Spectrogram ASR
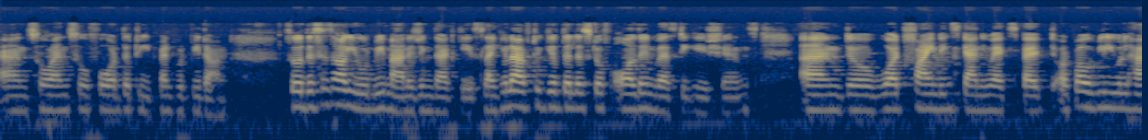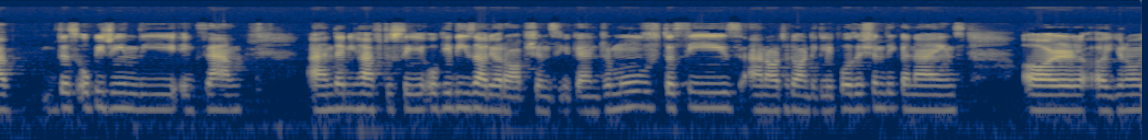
and so and so forth the treatment would be done. So this is how you would be managing that case. Like you'll have to give the list of all the investigations and uh, what findings can you expect? Or probably you'll have this OPG in the exam and then you have to say okay these are your options. You can remove the C's and orthodontically position the canines or uh, you know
